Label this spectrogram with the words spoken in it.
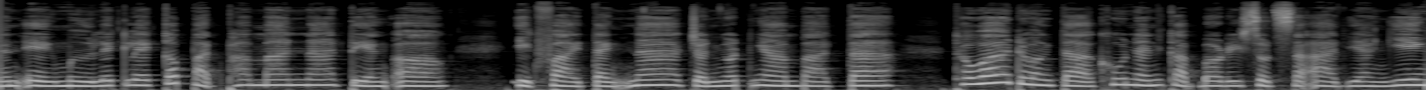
นั้นเองมือเล็กๆ ก็ปัดผ้าม่านหน้าเตียงออก อีกฝ่ายแต่งหน้าจนงดงามบาดตา ทว่าดวงตาคู่นั้นกับบริสุทธิ์สะอาดอย่างยิ่ง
